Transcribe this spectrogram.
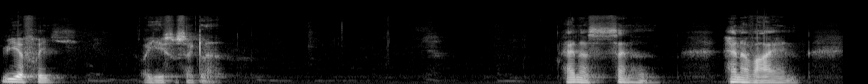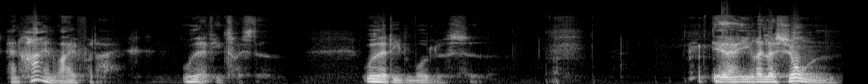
Vi er fri. Og Jesus er glad. Han er sandheden. Han er vejen. Han har en vej for dig. Ud af din tristhed. Ud af din modløshed. Det er i relationen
